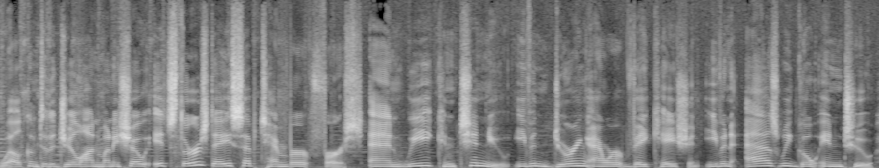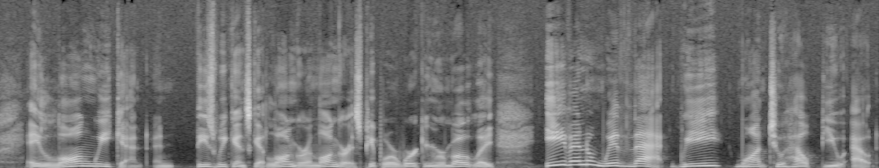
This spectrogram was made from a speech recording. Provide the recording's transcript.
Welcome to the Jill on Money Show. It's Thursday, September 1st, and we continue even during our vacation, even as we go into a long weekend. And these weekends get longer and longer as people are working remotely. Even with that, we want to help you out.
